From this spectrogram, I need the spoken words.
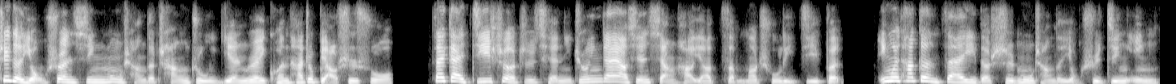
这个永顺新牧场的场主严瑞坤他就表示说，在盖鸡舍之前，你就应该要先想好要怎么处理鸡粪，因为他更在意的是牧场的永续经营。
